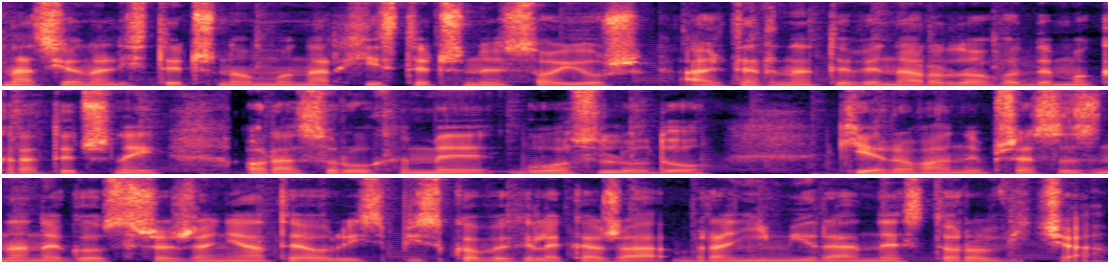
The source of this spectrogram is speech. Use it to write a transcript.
Nacjonalistyczno-Monarchistyczny Sojusz Alternatywy Narodowo-Demokratycznej oraz ruch My Głos Ludu, kierowany przez znanego strzeżenia teorii spiskowych lekarza Branimira Nestorowicza.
